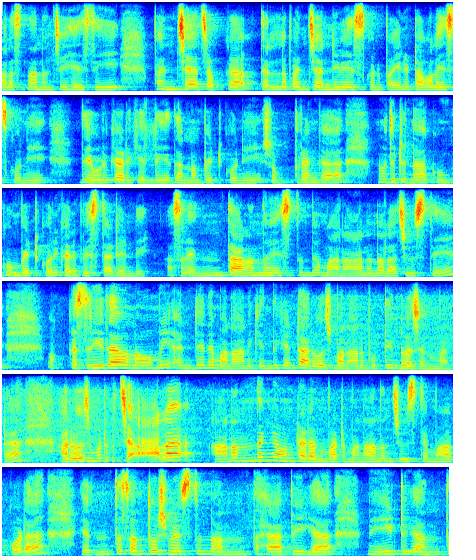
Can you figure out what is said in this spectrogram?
తలస్నానం చేసేసి పంచ చొక్క తెల్ల పంచ అన్నీ వేసుకొని పైన టవల్ వేసుకొని దేవుడు కాడికి వెళ్ళి దండం పెట్టుకొని శుభ్రంగా నుదుటిన కుంకుమ పెట్టుకొని కనిపిస్తాడండి. అసలు ఎంత ఆనందం వేస్తుందో మా నాన్నను అలా చూస్తే. ఒక్క శ్రీరామనవమి అంటేనే మా నాన్నకి ఎందుకంటే ఆ రోజు మా నాన్న పుట్టినరోజు అనమాట ఆ రోజు మటుకు చాలా ఆనందంగా ఉంటాడనమాట మా నాన్నని చూస్తే. మాకు కూడా ఎంత సంతోషం వేస్తుందో అంత హ్యాపీగా నీట్గా అంత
